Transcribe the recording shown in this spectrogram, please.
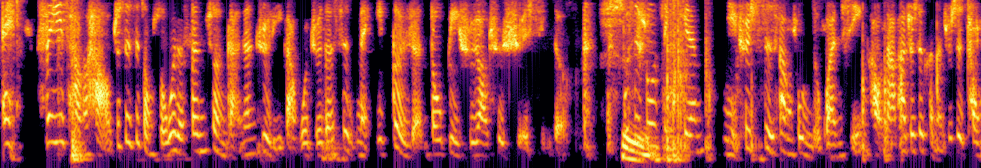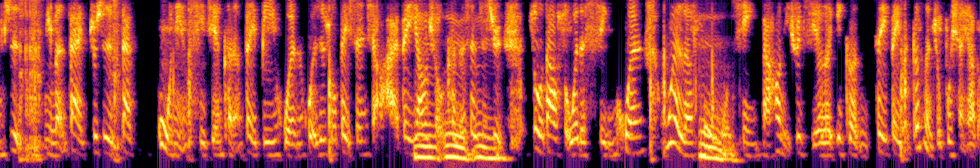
哎，非常好，就是这种所谓的分寸感跟距离感，我觉得是每一个人都必须要去学习的。是不是说今天你去释放出你的关心，好，哪怕就是可能就是同志，你们在就是在。过年期间可能被逼婚，或者是说被生小孩，被要求，嗯可能甚至去嗯。做到所谓的行婚，为了父母嗯。亲，然后你去结了一个你这一辈子根本就不想要的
